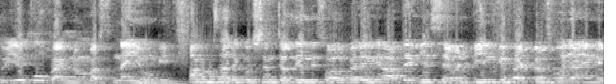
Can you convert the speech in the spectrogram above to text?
तो ये को प्राइम नंबर्स नहीं होंगी। अब हम सारे क्वेश्चन जल्दी जल्दी सॉल्व करेंगे। आप देखिए 17 के फैक्टर्स हो जाएँगे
